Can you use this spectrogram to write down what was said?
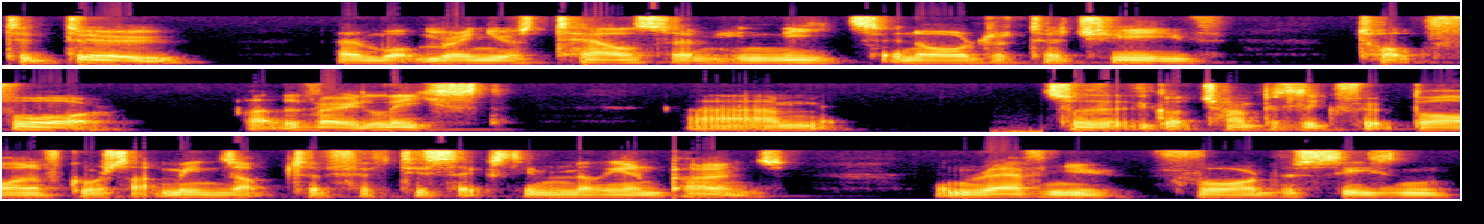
to do and what Mourinho tells him he needs in order to achieve top four at the very least. Um, so that they've got Champions League football, and of course that means up to 50, 60 million pounds in revenue for the season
